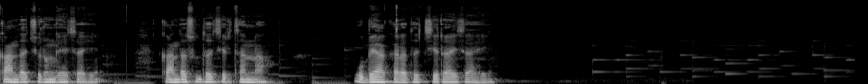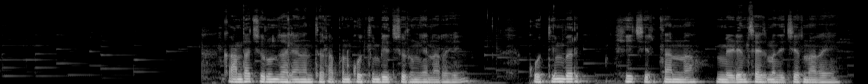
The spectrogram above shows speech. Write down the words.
कांदा चिरून घ्यायचा आहे. कांदासुद्धा चिरताना उभ्या आकारातच चिरायचा आहे. कांदा चिरून झाल्यानंतर आपण कोथिंबीर चिरून घेणार आहे. कोथिंबीर ही चिरताना मिडियम साईजमध्ये चिरणार आहे.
